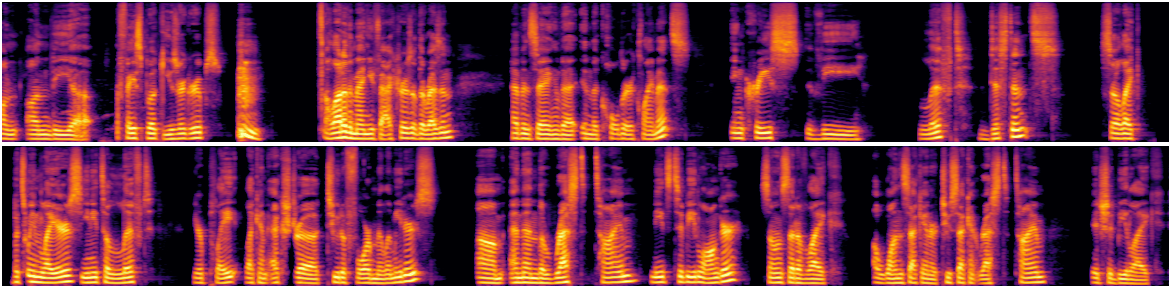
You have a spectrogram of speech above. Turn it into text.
on on the uh, Facebook user groups, a lot of the manufacturers of the resin have been saying that in the colder climates, increase the lift distance. So, like between layers, you need to lift your plate like an extra two to four millimeters. Um, and then the rest time needs to be longer. So instead of like a one second or two second rest time, it should be like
